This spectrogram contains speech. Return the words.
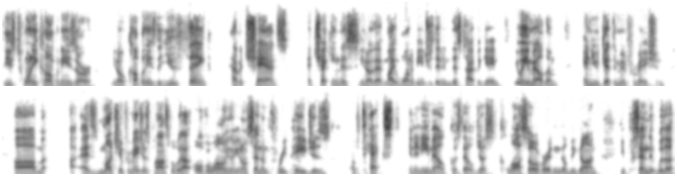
these 20 companies are you know companies that you think have a chance at checking this, you know, that might want to be interested in this type of game, you email them and you get them information. Um, as much information as possible without overwhelming them. You don't send them three pages of text in an email because they'll just gloss over it and they'll be gone. You send it with a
